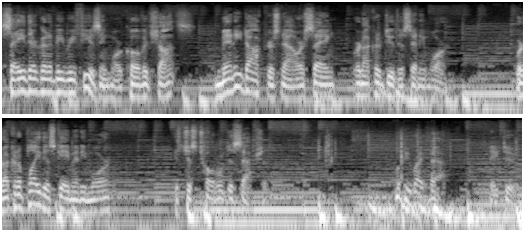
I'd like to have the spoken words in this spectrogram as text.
say they're going to be refusing more COVID shots. Many doctors now are saying, we're not going to do this anymore. We're not going to play this game anymore. It's just total deception. We'll be right back. Stay tuned.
